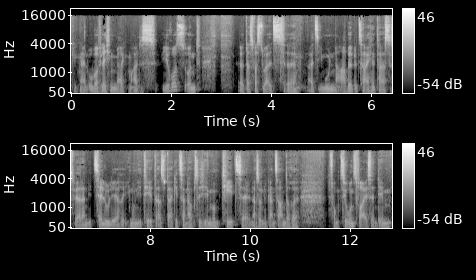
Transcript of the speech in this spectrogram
gegen ein Oberflächenmerkmal des Virus. Und das, was du als, äh, als Immunnarbe bezeichnet hast, das wäre dann die zelluläre Immunität. Also da geht es dann hauptsächlich eben um T-Zellen, also eine ganz andere Funktionsweise in dem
